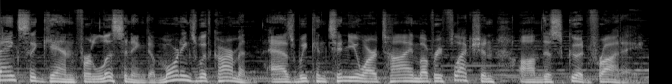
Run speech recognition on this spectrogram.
thanks again for listening to Mornings with Carmen as we continue our time of reflection on this Good Friday.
